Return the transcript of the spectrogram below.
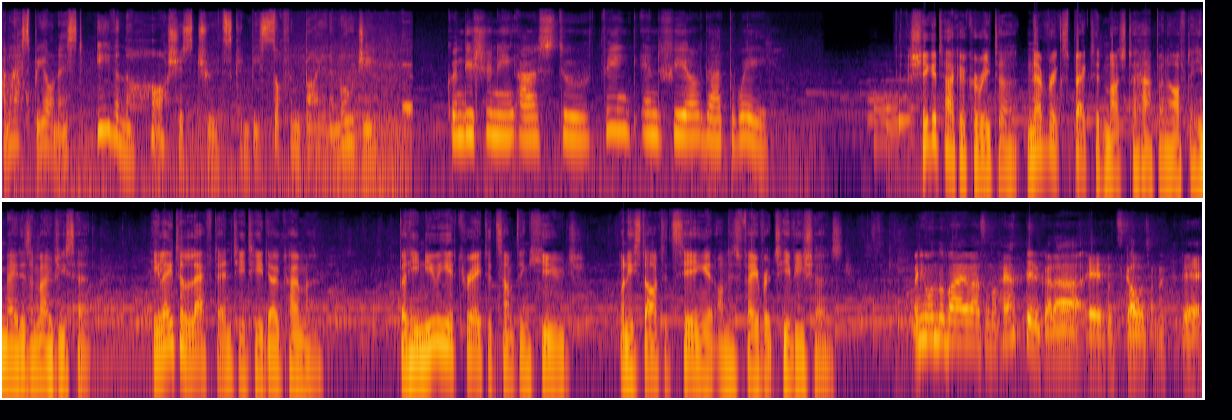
And let's be honest, even the harshest truths can be softened by an emoji conditioning us to think and feel that way. Shigetaka Kurita never expected much to happen after he made his emoji set. He later left NTT Docomo, but he knew he had created something huge when he started seeing it on his favorite TV shows. まあ日本の場合はその流行ってるから、えー、と使おうじゃなくて、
